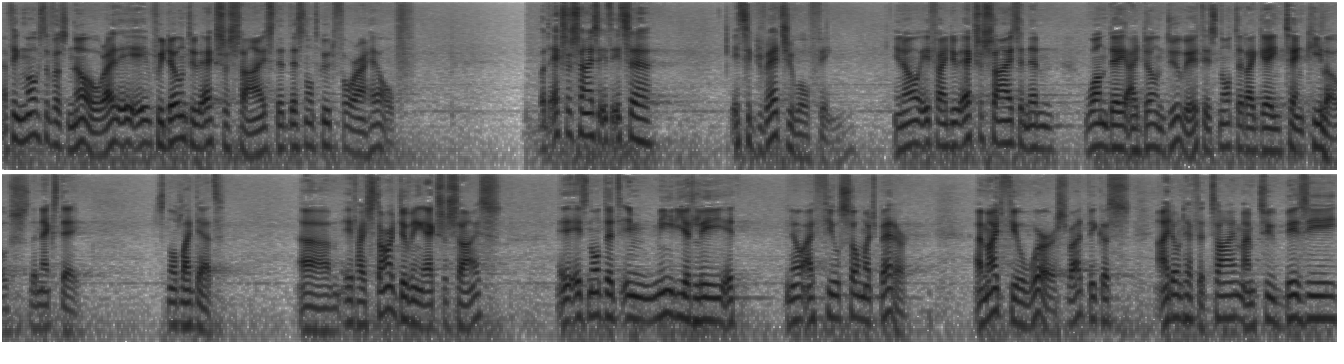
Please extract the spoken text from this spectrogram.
I think most of us know, right? If we don't do exercise, that, that's not good for our health. But exercise, it, it's, a, it's a gradual thing. You know, if I do exercise and then one day I don't do it, it's not that I gain 10 kilos the next day. It's not like that. Um, if I start doing exercise, it's not that immediately it, you know, I feel so much better. I might feel worse, right? Because I don't have the time, I'm too busy,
